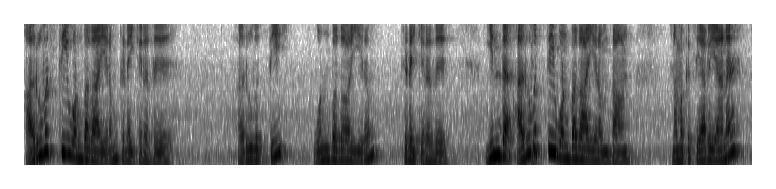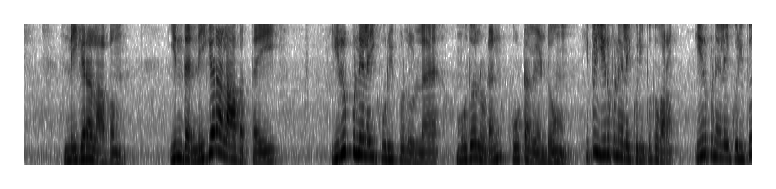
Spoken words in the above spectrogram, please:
அறுபத்தி ஒன்பதாயிரம் கிடைக்கிறது. அறுபத்தி ஒன்பதாயிரம் கிடைக்கிறது. இந்த அறுபத்தி ஒன்பதாயிரம் தான் நமக்கு தேவையான நிகர லாபம். இந்த நிகர லாபத்தை இருப்புநிலை குறிப்பில் உள்ள முதலுடன் கூட்ட வேண்டும். இப்போ இருப்புநிலை குறிப்புக்கு வரோம். இருப்புநிலை குறிப்பு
